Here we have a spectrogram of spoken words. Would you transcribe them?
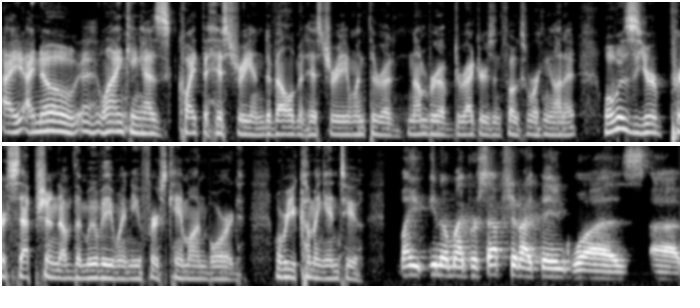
I, I know uh, Lion King has quite the history and development history and went through a number of directors and folks working on it. What was your perception of the movie when you first came on board? What were you coming into? my you know my perception I think was uh,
